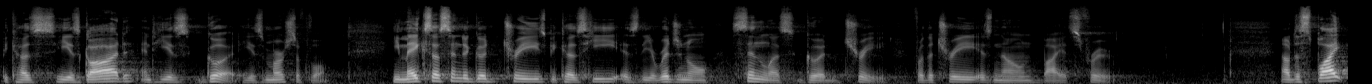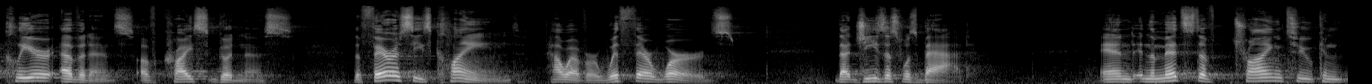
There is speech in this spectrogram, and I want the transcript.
because He is God and He is good. He is merciful. He makes us into good trees because He is the original sinless good tree, for the tree is known by its fruit. Now, despite clear evidence of Christ's goodness, the Pharisees claimed, however, with their words, that Jesus was bad. And in the midst of trying to con-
